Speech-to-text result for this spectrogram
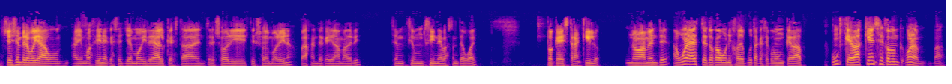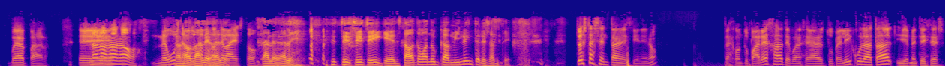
yo siempre voy a un, a un cine que es el Yemo Ideal, que está entre Sol y Tirso de Molina, para gente que llega a Madrid. Es un- cine bastante guay, porque es tranquilo, normalmente. Alguna vez te toca un hijo de puta que se come un kebab. Un kebab, ¿quién se come un kebab? Bueno, va, voy a parar. Eh, No, no, no, no. Me gusta, no, me gusta dale, por dónde dale. va esto. Dale, dale. Sí, sí, sí, que estaba tomando un camino interesante. Tú estás sentado en el cine, ¿no? Estás con tu pareja, te pones a ver tu película, tal, y de repente dices,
